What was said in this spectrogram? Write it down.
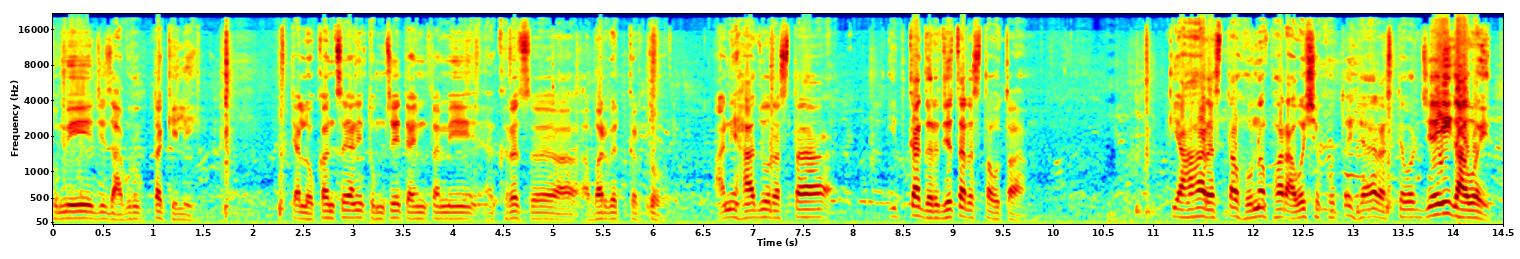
तुम्ही जी जागरूकता केली त्या लोकांचं आणि तुमचंही त्यानिमित्त मी खरंच आभार व्यक्त करतो. आणि हा जो रस्ता इतका गरजेचा रस्ता होता की हा रस्ता होणं फार आवश्यक होतं. ह्या रस्त्यावर जेही गावं आहेत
